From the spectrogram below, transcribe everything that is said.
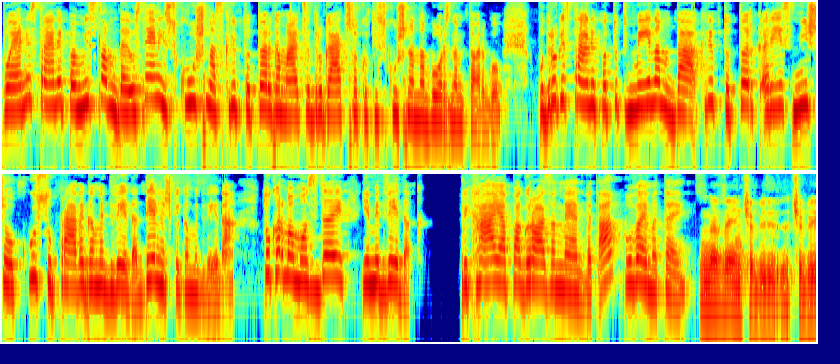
po eni strani pa mislim, da je vseeno izkušnja s kriptotrga malce drugačna kot izkušnja na borznem trgu. Po drugi strani pa tudi menim, da kriptotrg res ni še v okusu pravega medveda, delniškega medveda. To, kar imamo zdaj, je medvedek prihaja pa grozen medved. A? Povej, Matej. Ne vem, če bi, če bi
